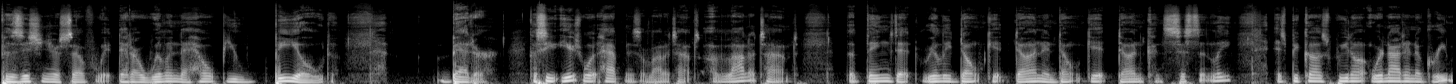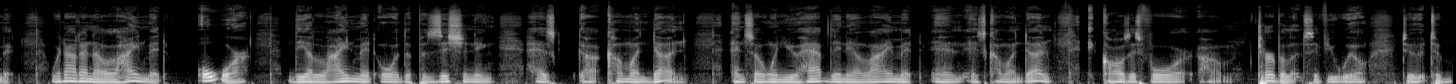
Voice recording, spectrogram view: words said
position yourself with that are willing to help you build better? Because see, here's what happens a lot of times. A lot of times, the things that really don't get done and don't get done consistently is because we don't. We're not in agreement. We're not in alignment or the alignment or the positioning has uh, come undone. And so when you have the alignment and it's come undone, it causes for um, turbulence, if you will, to, to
